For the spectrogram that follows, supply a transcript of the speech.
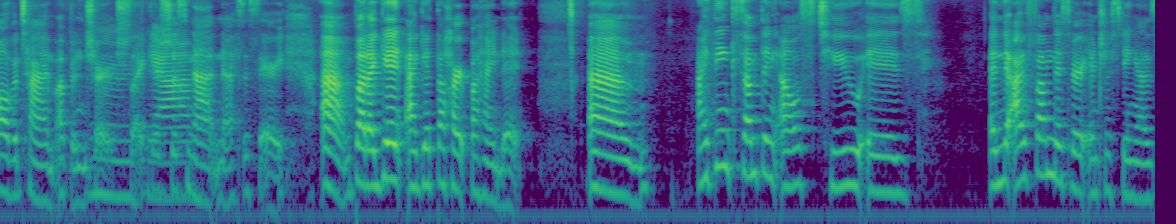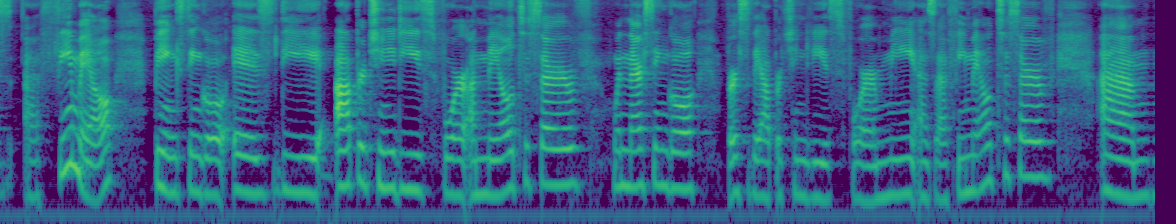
all the time up in church. Mm, like yeah. it's just not necessary. Um, but I get I get the heart behind it. Um, I think something else too is, and I found this very interesting as a female being single is the opportunities for a male to serve when they're single versus the opportunities for me as a female to serve. Um,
